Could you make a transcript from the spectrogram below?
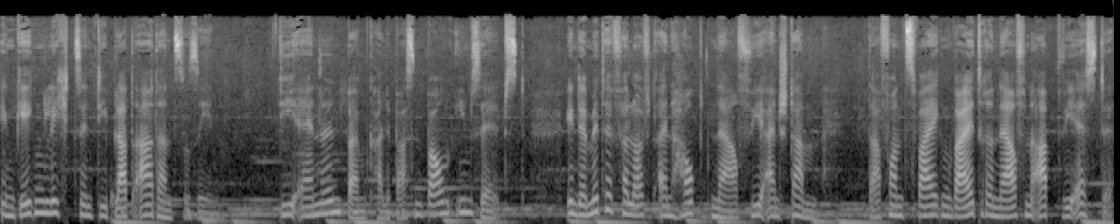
Im Gegenlicht sind die Blattadern zu sehen. Die ähneln beim Kalebassenbaum ihm selbst. In der Mitte verläuft ein Hauptnerv wie ein Stamm. Davon zweigen weitere Nerven ab wie Äste.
